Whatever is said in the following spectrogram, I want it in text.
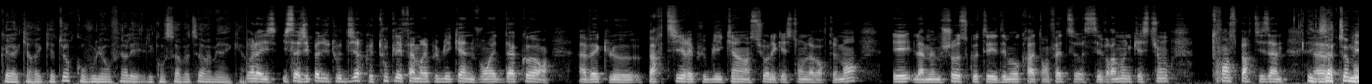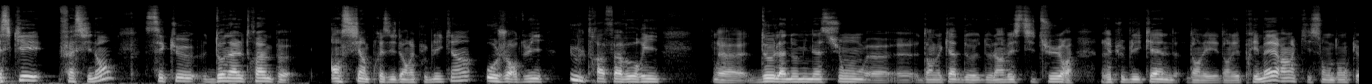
que la caricature qu'ont voulu en faire les, conservateurs américains. Voilà, il ne s'agit pas du tout de dire que toutes les femmes républicaines vont être d'accord avec le parti républicain sur les questions de l'avortement, et la même chose côté démocrate. En fait, c'est vraiment une question transpartisane. Exactement. mais ce qui est fascinant, c'est que Donald Trump, ancien président républicain, aujourd'hui ultra favori euh, de la nomination euh, euh, dans le cadre de, l'investiture républicaine dans les, dans les primaires, hein, qui sont donc,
